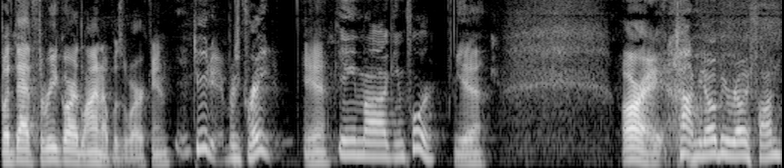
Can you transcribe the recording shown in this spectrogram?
But that three guard lineup was working. dude. It was great. Yeah, Game uh, game four. yeah. All right. Tom, you know it'd be really fun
